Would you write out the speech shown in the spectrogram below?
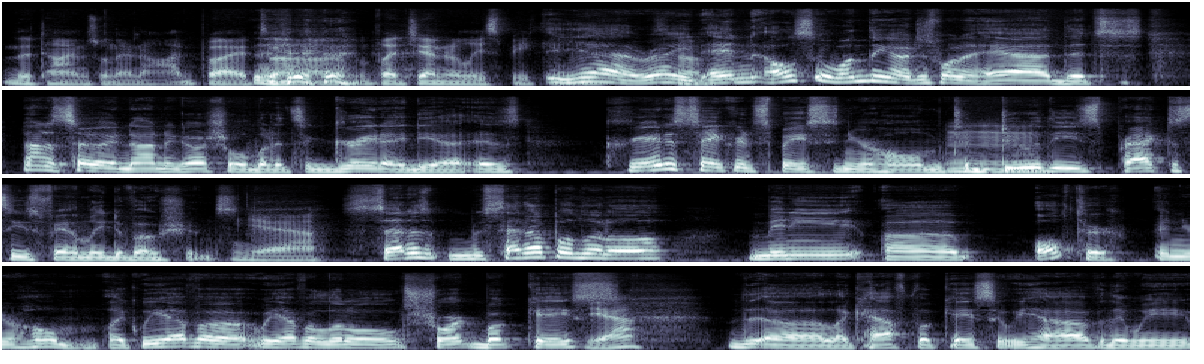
the times when they're not but uh, but generally speaking Yeah, right. And also, one thing I just want to add that's not necessarily non negotiable, but it's a great idea is create a sacred space in your home to Mm. do these, practice these family devotions. yeah Set, a, set up a little mini uh, altar in your home. Like we have a we have a little short bookcase. Yeah. Uh, like half bookcase that we have, and then we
